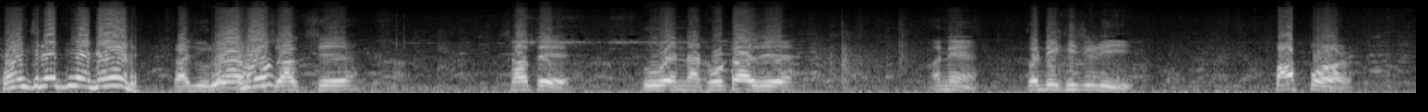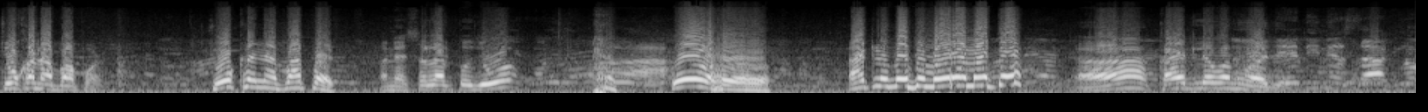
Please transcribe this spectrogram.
પંચરત્ન દાળ? કાજુ શાક છે. સાથે તુવેરના ઠોટા છે. અને કઢી ખીચડી પાપડ ચોખાના પાપડ. ચોખાના પાપડ? અને સલાડ તો જુઓ. ઓહો. આટલું બધું મારા માટે? હા ખાઈ જ લેવાનું આજે. દીને શાક નો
